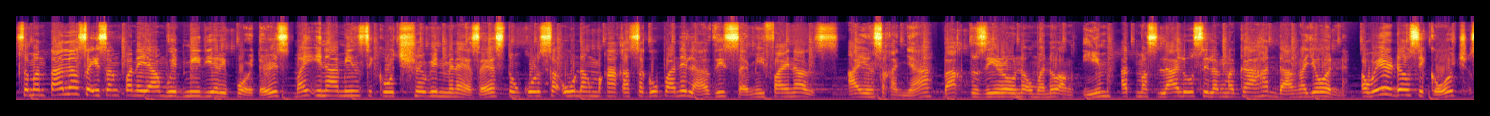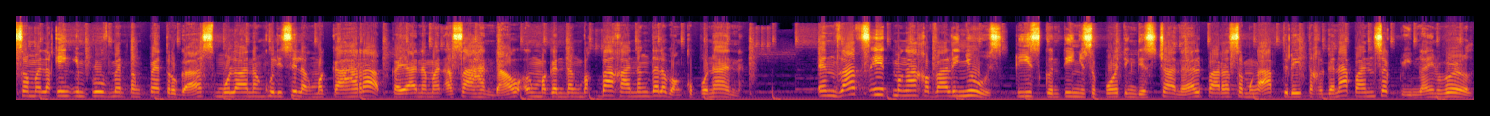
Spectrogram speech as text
Samantala sa isang panayam with media reporters, may inamin si Coach Sherwin Meneses tungkol sa unang makakasagupa nila this semifinals. Ayon sa kanya, back to zero na umano ang team at mas lalo silang naghahanda ngayon. Aware daw si Coach sa malaking improvement ng Petrogas mula nang huli silang magkaharap kaya naman asahan daw ang magandang bakbakan ng dalawang kupunan. And that's it mga Kavali News. Please continue supporting this channel para sa mga up-to-date na kaganapan sa Creamline World.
